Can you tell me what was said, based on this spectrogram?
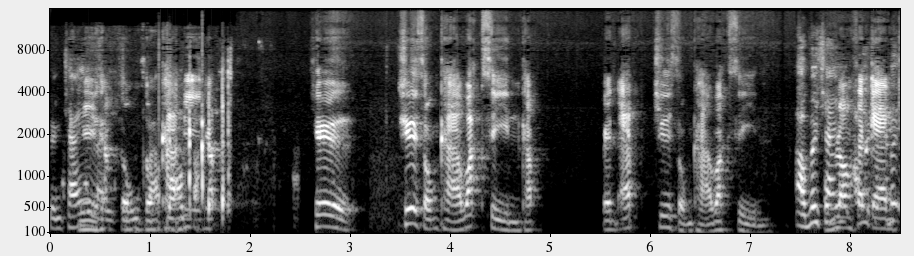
ยังใช้นี่อะไรครับสงสงขลานี่ครับ ชื่อ ชื่อสงขลาวัคซีนครับ เป็นแอปชื่อสงขลาวัคซีนเอาไม่ผใช่มลองสแกนไม่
